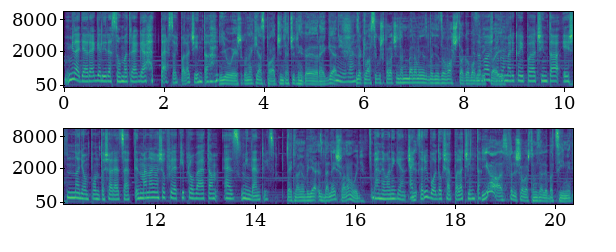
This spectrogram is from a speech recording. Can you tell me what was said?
mi legyen reggelire, szombat reggel? Hát persze, hogy palacsinta. Jó, és akkor neki az palacsintát sütni reggel? Nyilván. Ez a klasszikus palacsinta, amiben nem, vagy, vagy ez a vastagabb ez amerikai? Ez a vastag amerikai palacsinta, és nagyon pontos a recept. Én már nagyon sokféle kipróbáltam, ez mindent visz. De itt nagyon vigyel, ez benne is van amúgy? Benne van, igen. Egyszerű boldogság palacsinta. Ja, azt fel is olvastam az előbb a címét.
